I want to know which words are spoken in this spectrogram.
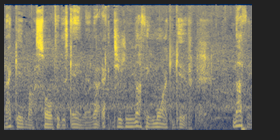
I gave my soul to this game, man. I, there's nothing more I could give. Nothing.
